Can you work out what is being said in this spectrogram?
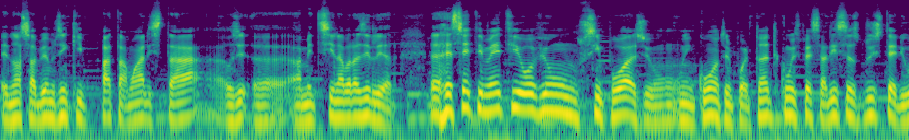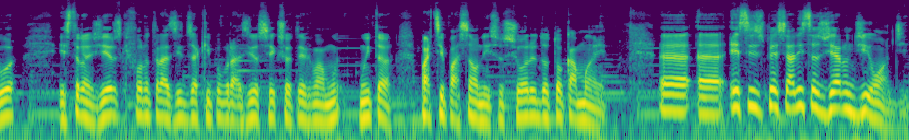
E nós sabemos em que patamar está a, a, medicina brasileira. Eh, recentemente houve um simpósio, um, encontro importante com especialistas do exterior, estrangeiros que foram trazidos aqui para o Brasil. Eu sei que o senhor teve uma, muita participação nisso, o senhor e o doutor Camanha. Uh, uh, esses especialistas vieram de onde?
